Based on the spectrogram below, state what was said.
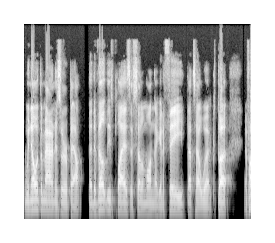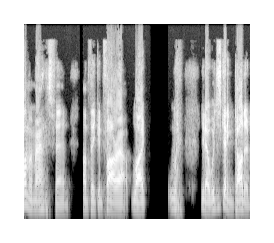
We know what the Mariners are about. They develop these players, they sell them on, they get a fee. That's how it works. But if I'm a Mariners fan, I'm thinking far out. Like, you know, we're just getting gutted.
